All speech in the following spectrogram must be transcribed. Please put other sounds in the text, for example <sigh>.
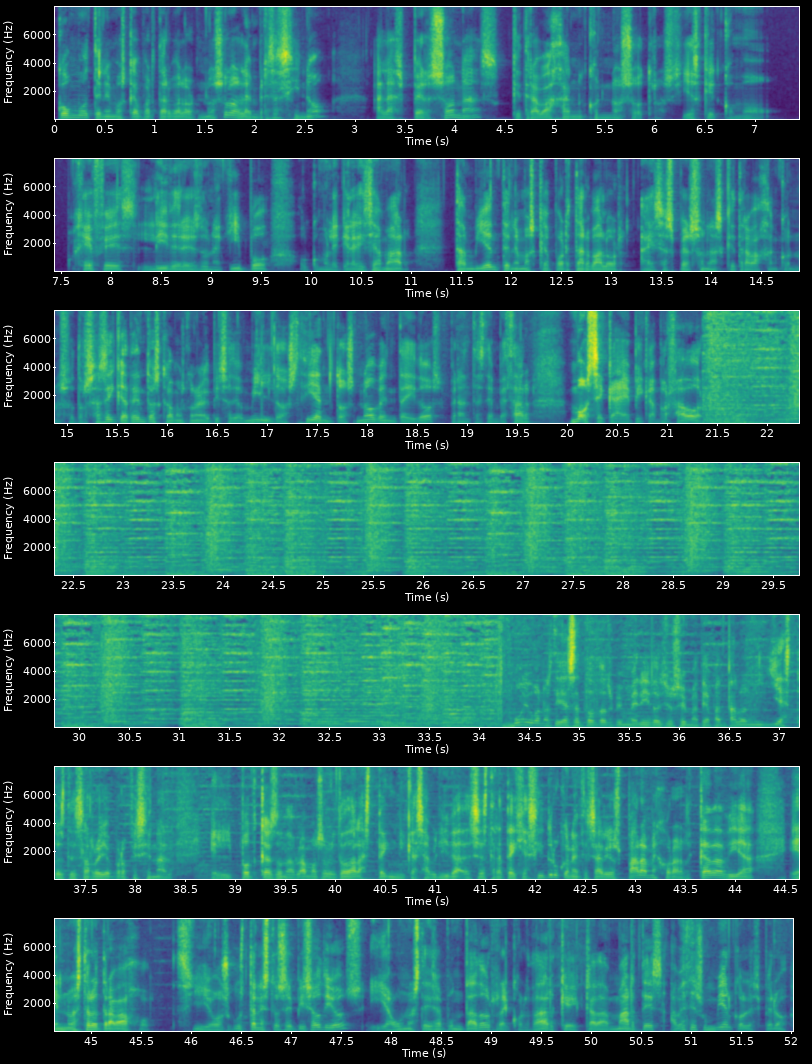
cómo tenemos que aportar valor no solo a la empresa, sino a las personas que trabajan con nosotros. Y es que como jefes, líderes de un equipo o como le queráis llamar, también tenemos que aportar valor a esas personas que trabajan con nosotros. Así que atentos que vamos con el episodio 1292, pero antes de empezar, música épica, por favor. Buenos días a todos, bienvenidos. Yo soy Matías Pantalón y esto es Desarrollo Profesional, el podcast donde hablamos sobre todas las técnicas, habilidades, estrategias y trucos necesarios para mejorar cada día en nuestro trabajo. Si os gustan estos episodios y aún no estáis apuntados, recordad que cada martes, a veces un miércoles, pero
